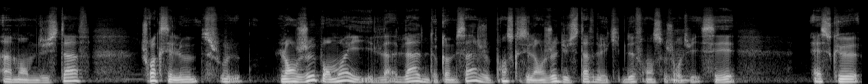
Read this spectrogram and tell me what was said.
un membre du staff. Je crois que c'est le. L'enjeu pour moi, là, de, comme ça, je pense que c'est l'enjeu du staff de l'équipe de France aujourd'hui. C'est est-ce que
